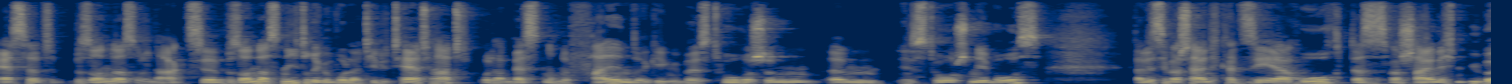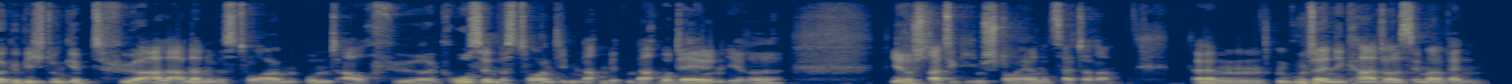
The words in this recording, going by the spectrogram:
Asset besonders oder eine Aktie besonders niedrige Volatilität hat oder am besten noch eine fallende gegenüber historischen, ähm, historischen Niveaus, dann ist die Wahrscheinlichkeit sehr hoch, dass es wahrscheinlich eine Übergewichtung gibt für alle anderen Investoren und auch für große Investoren, die nach, nach Modellen ihre, ihre Strategien steuern etc. Ähm, ein guter Indikator ist immer, wenn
